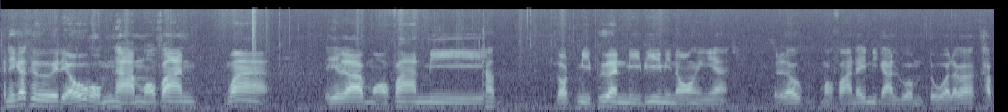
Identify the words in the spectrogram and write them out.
อันนี้ก็คือเดี๋ยวผมถามหมอฟานว่า เวลาหมอฟานมีครับ รถมีเพื่อนมีพี่มีน้องอย่างเงี้ยแล้วหมอฟานได้มีการรวมตัวแล้วก็ขับ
